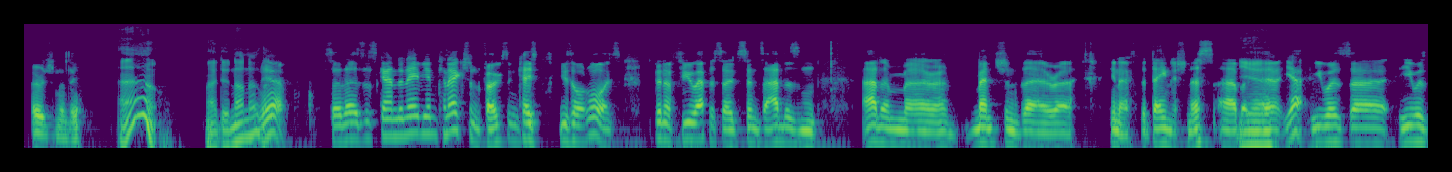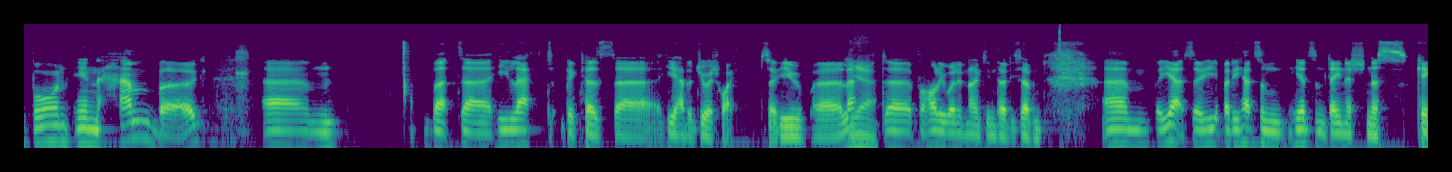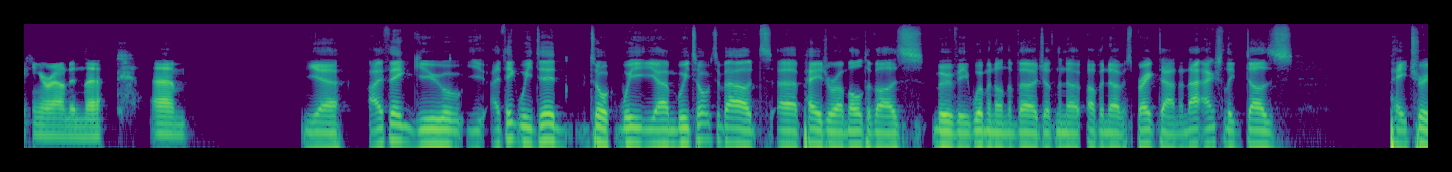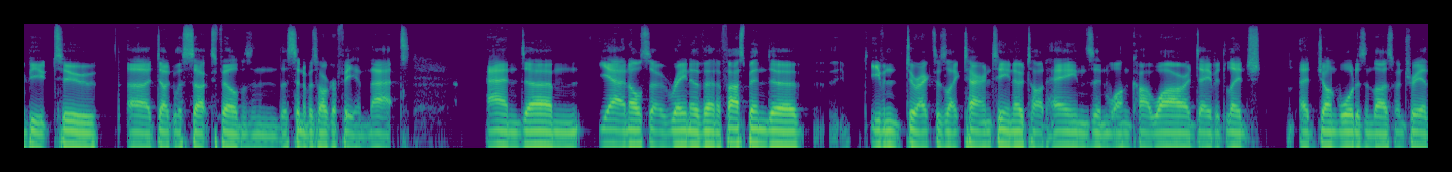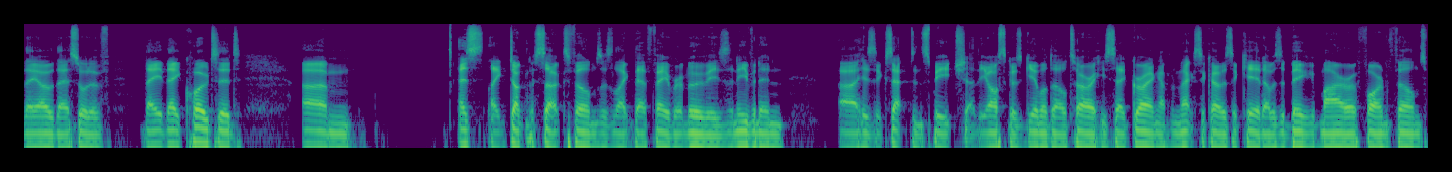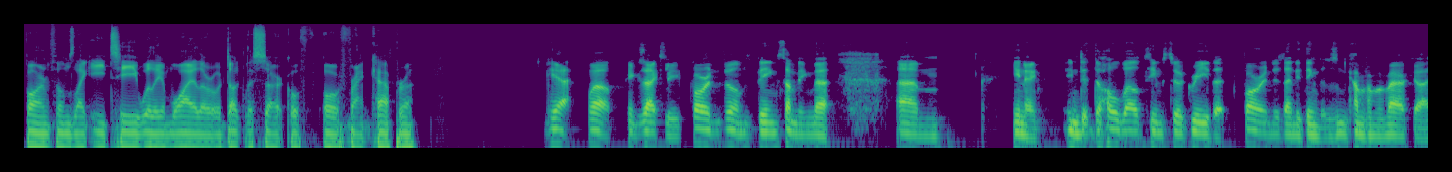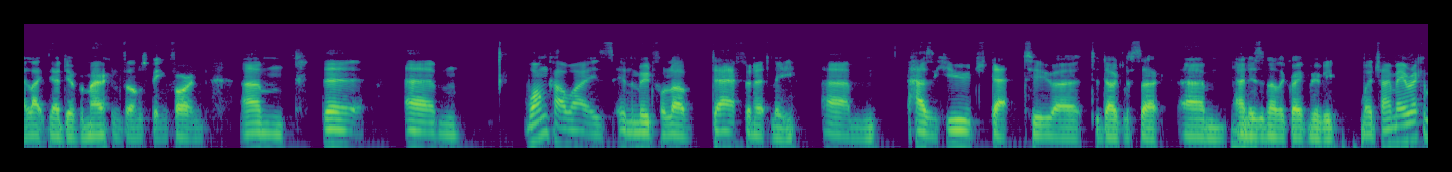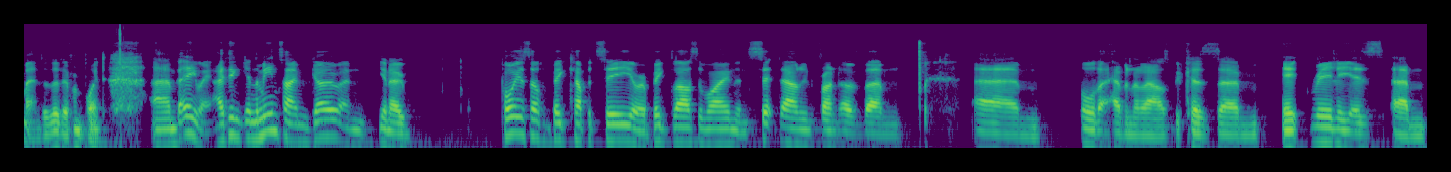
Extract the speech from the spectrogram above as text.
originally. oh i did not know that Yeah. So there's a Scandinavian connection, folks. In case you thought, oh, it's, it's been a few episodes since Anders and Adam uh, mentioned their, uh, you know, the Danishness. Uh, but Yeah. yeah, uh, yeah he was uh, he was born in Hamburg, um, but uh, he left because uh, he had a Jewish wife. So he uh, left Yeah. uh, for Hollywood in 1937. Um, but yeah, so he but he had some he had some Danishness kicking around in there. Um, Yeah, I think you, you. I think we did talk. We um we talked about uh, Pedro Almodóvar's movie "Women on the Verge of the of a Nervous Breakdown," and that actually does pay tribute to uh, Douglas Sirk's films and the cinematography in that. And um, yeah, and also Rainer Werner Fassbinder, even directors like Tarantino, Todd Haynes, and Wong Kar Wai, and David Lynch, uh, John Waters, and Lars von Trier. They owe their sort of they they quoted. Um, as like Douglas Sirk's films as like their favorite movies, and even in uh, his acceptance speech at the Oscars, Guillermo del Toro, he said, "Growing up in Mexico as a kid, I was a big admirer of foreign films, foreign films like E.T., William Wyler, or Douglas Sirk, or or Frank Capra." Yeah, well, exactly. Foreign films being something that, um, you know, the whole world seems to agree that foreign is anything that doesn't come from America. I like the idea of American films being foreign. Um, the um, Wong Kar Wai's In the Mood for Love definitely um, has a huge debt to uh, to Douglas Sirk, um, and is another great movie, which I may recommend at a different point. Um, but anyway, I think in the meantime, go and you know pour yourself a big cup of tea or a big glass of wine and sit down in front of um, um, all that heaven allows because um, it really is um,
